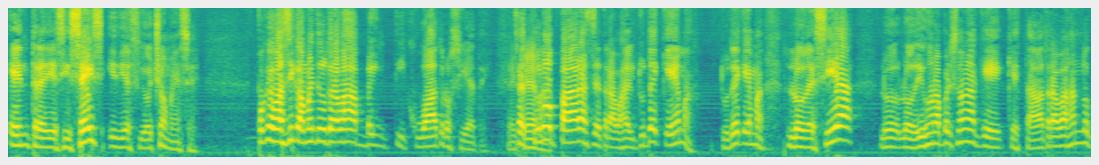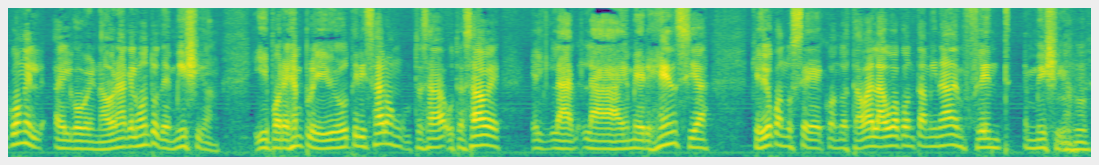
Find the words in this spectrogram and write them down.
entre 16 y 18 meses. Porque básicamente tú trabajas 24/7. O sea, tú no paras de trabajar y tú te quemas tú te quemas. Lo decía, lo, lo dijo una persona que, que, estaba trabajando con el, el, gobernador en aquel momento de Michigan. Y por ejemplo, ellos utilizaron, usted sabe, usted sabe la, la, emergencia que dio cuando se cuando estaba el agua contaminada en Flint, en Michigan.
